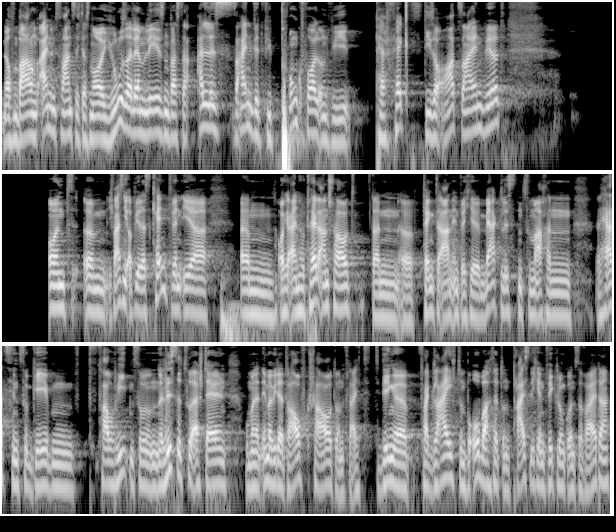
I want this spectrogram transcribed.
in Offenbarung 21 das neue Jerusalem lesen, was da alles sein wird, wie prunkvoll und wie perfekt dieser Ort sein wird. Und ähm, ich weiß nicht, ob ihr das kennt, wenn ihr ähm, euch ein Hotel anschaut, dann äh, fängt er an, irgendwelche Merklisten zu machen, Herzchen zu geben, Favoriten, zu, eine Liste zu erstellen, wo man dann immer wieder drauf schaut und vielleicht die Dinge vergleicht und beobachtet und preisliche Entwicklung und so weiter.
